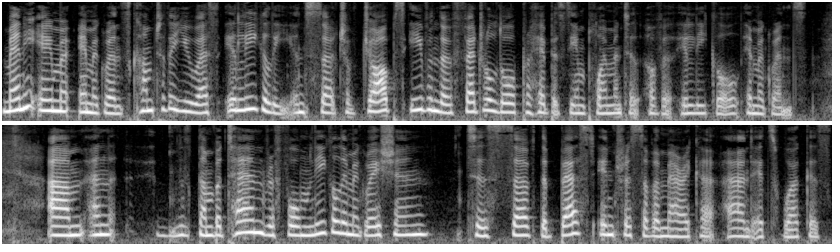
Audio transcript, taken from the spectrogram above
Many Im- immigrants come to the U.S. illegally in search of jobs, even though federal law prohibits the employment of illegal immigrants. Um, and number 10, reform legal immigration to serve the best interests of America and its workers,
